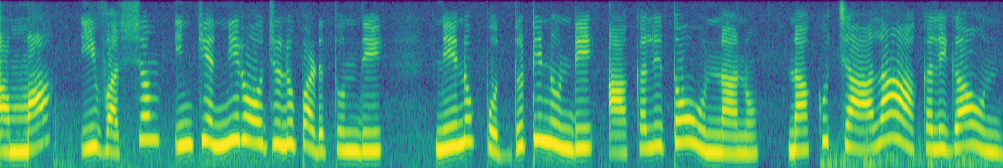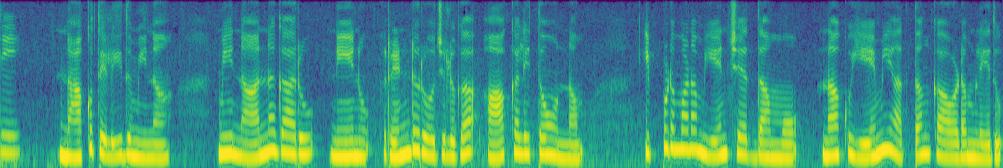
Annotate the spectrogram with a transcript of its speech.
అమ్మా ఈ వర్షం ఇంకెన్ని రోజులు పడుతుంది? నేను పొద్దుటి నుండి ఆకలితో ఉన్నాను. నాకు చాలా ఆకలిగా ఉంది. నాకు తెలియదు మీనా. మీ నాన్నగారు నేను రెండు రోజులుగా ఆకలితో ఉన్నాం. ఇప్పుడు మనం ఏం చేద్దామో నాకు ఏమీ అర్థం కావడం లేదు.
